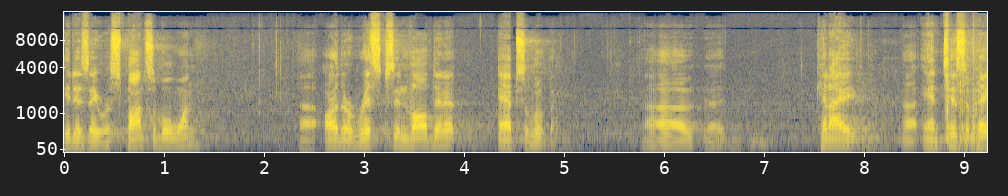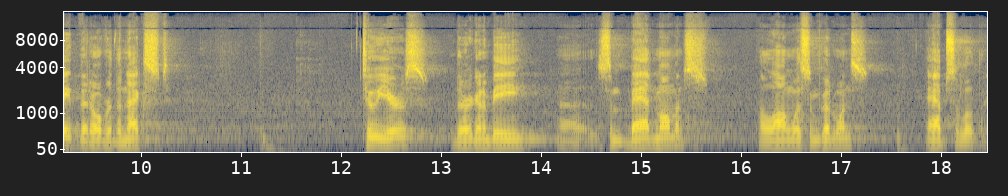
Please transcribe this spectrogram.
It is a responsible one. Uh, are there risks involved in it? Absolutely. Uh, uh, can I uh, anticipate that over the next two years there are going to be uh, some bad moments along with some good ones? Absolutely.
